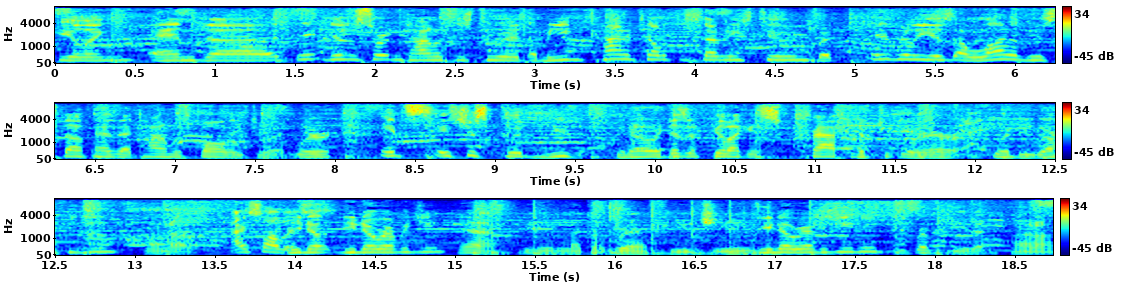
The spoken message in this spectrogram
feeling, and uh, it, there's a certain timelessness to it. I mean, you can kind of tell it's a '70s tune, but it really is. A lot of his stuff has that timeless quality to it, where it's it's just good music. You know, it doesn't feel like it's trapped in a particular era. You want to do Refugee? Oh no, I saw Do you this. know? Do you know Refugee? yeah, you're like a refugee. Do you know Refugee, dude? Refugee, though. Hold on.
